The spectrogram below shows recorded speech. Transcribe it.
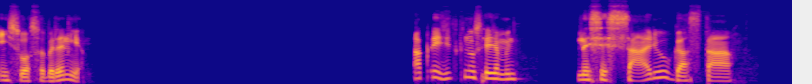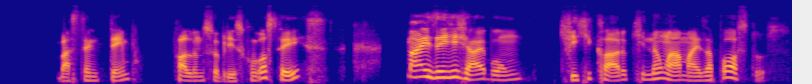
em Sua soberania. Acredito que não seja muito necessário gastar bastante tempo falando sobre isso com vocês, mas desde já é bom que fique claro que não há mais apóstolos.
